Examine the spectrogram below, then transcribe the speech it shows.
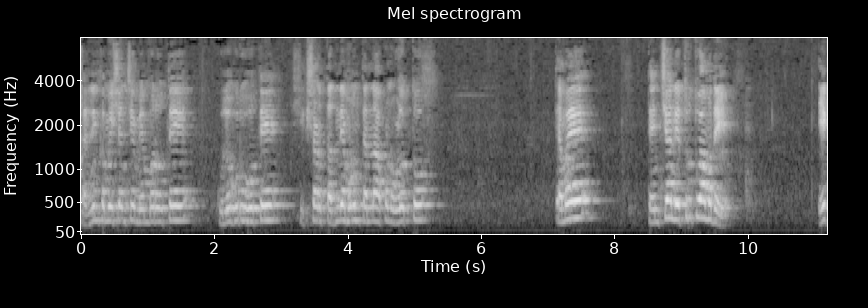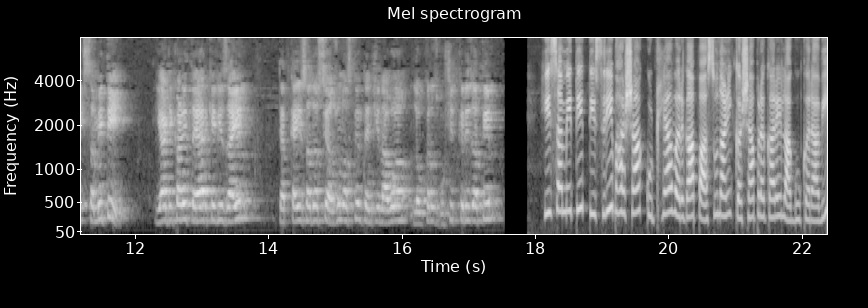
प्लॅनिंग कमिशनचे मेंबर होते कुलगुरू होते शिक्षण तज्ज्ञ म्हणून त्यांना आपण ओळखतो. त्यामुळे त्यांच्या नेतृत्वामध्ये एक समिती या ठिकाणी तयार केली जाईल. त्यात काही सदस्य अजून असतील त्यांची नावं लवकरच घोषित केली जातील. ही समिती तिसरी भाषा कुठल्या वर्गापासून आणि कशा प्रकारे लागू करावी?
